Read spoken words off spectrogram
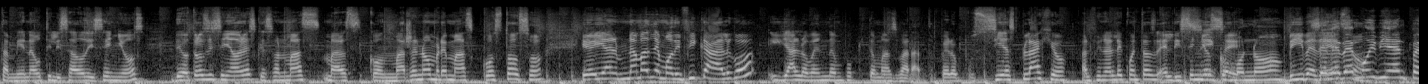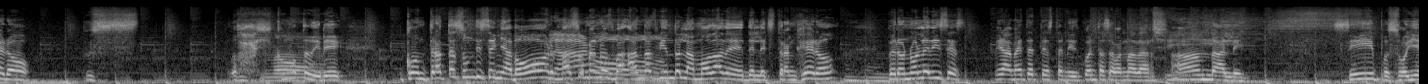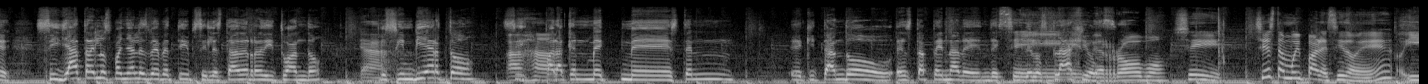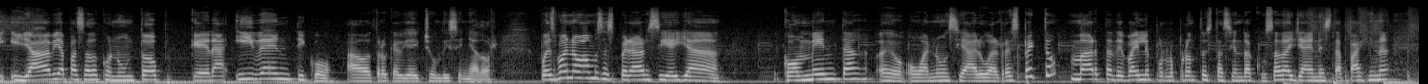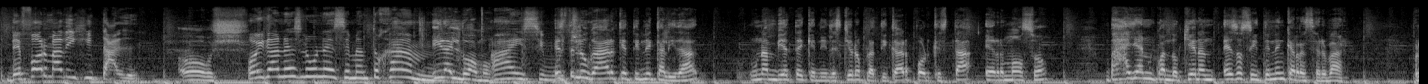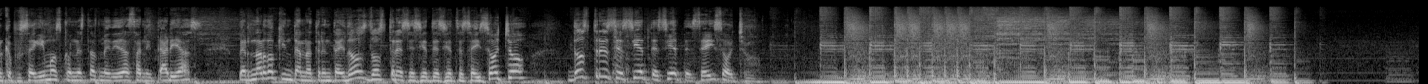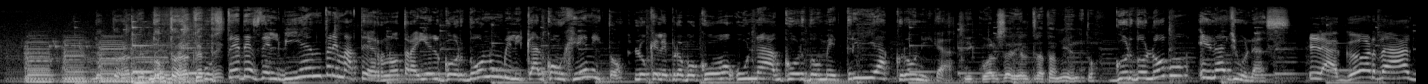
también ha utilizado diseños de otros diseñadores que son más, más, con más renombre, más costoso. Y ella nada más le modifica algo y ya lo vende un poquito más barato. Pero pues sí es plagio. Al final de cuentas, el diseño Sí, se como no. vive Se de le ve muy bien, pero pues ay, No. ¿cómo te diré? Contratas un diseñador, más o menos andas viendo la moda de- del extranjero, pero no le dices, mira, métete esta ni cuenta se van a dar. Sí. Ándale. Sí, pues oye, si ya trae los pañales Bebe Tips y le está redituando, Ya. pues invierto sí, para que me, me estén eh, quitando esta pena de, de- Sí, de los plagios. De robo, sí. Sí está muy parecido, ¿eh? Y, y ya había pasado con un top que era idéntico a otro que había hecho un diseñador. Pues bueno, vamos a esperar si ella comenta eh, o anuncia algo al respecto. Marta de Baile por lo pronto está siendo acusada ya en esta página de forma digital. Oh, Oigan, es lunes, se me antoja. mm, Ir al Duomo. Ay, sí, mucho. Este lugar que tiene calidad, un ambiente que ni les quiero platicar porque está hermoso. Vayan cuando quieran, eso sí, tienen que reservar, porque pues seguimos con estas medidas sanitarias. Bernardo Quintana 32 213 7768 213 7768. Usted desde el vientre materno traía el gordón umbilical congénito, lo que le provocó una gordometría crónica. ¿Y cuál sería el tratamiento? Gordolobo en ayunas. La gorda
